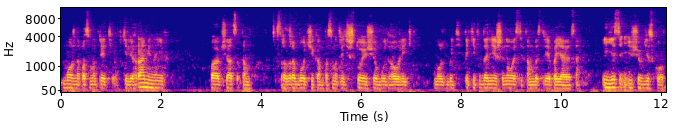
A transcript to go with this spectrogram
можно посмотреть в Телеграме на них, пообщаться там с разработчиком, посмотреть, что еще будет говорить. Может быть, какие-то дальнейшие новости там быстрее появятся. И есть еще в Discord.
